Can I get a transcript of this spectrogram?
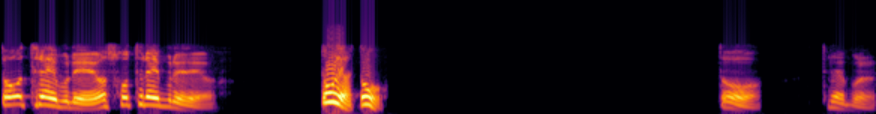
또 트래블이에요? 소트래블이에요? 또요, 또. 또 트래블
